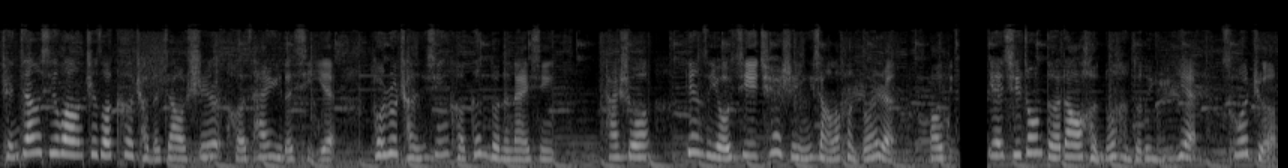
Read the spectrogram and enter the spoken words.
陈江希望制作课程的教师和参与的企业投入诚心和更多的耐心。他说：“电子游戏确实影响了很多人，包括也其中得到很多很多的愉悦、挫折、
